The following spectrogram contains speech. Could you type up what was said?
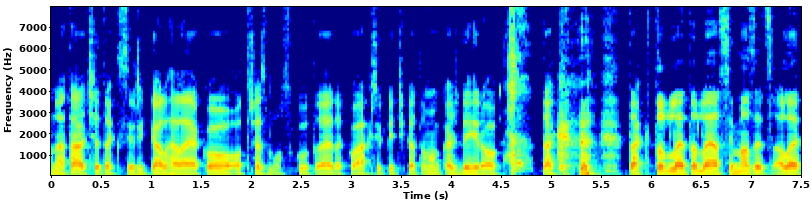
natáčet, tak si říkal, hele, jako otřes mozku, to je taková chřipička, to mám každý rok. tak, tak tohle, tohle je asi mazec, ale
